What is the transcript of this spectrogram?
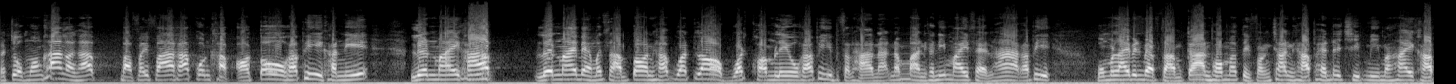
กระจกมองข้างก่อนครับ ปรับไฟฟ้าครับ คนขับออโต้ครับพี่คันนี้เรือนไม้ครับเรือนไม้แบ่งเป็นสามตอนครับ วัดรอบวัดความเร็วครับ พี่สถานะน้ำมันคันนี้ไม้แสนห้าครับพี่พวงมาลัยเป็นแบบสามก้านพร้อมมาติดฟังก์ชันครับแพนเดอร์ชิพมีมาให้ครับ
